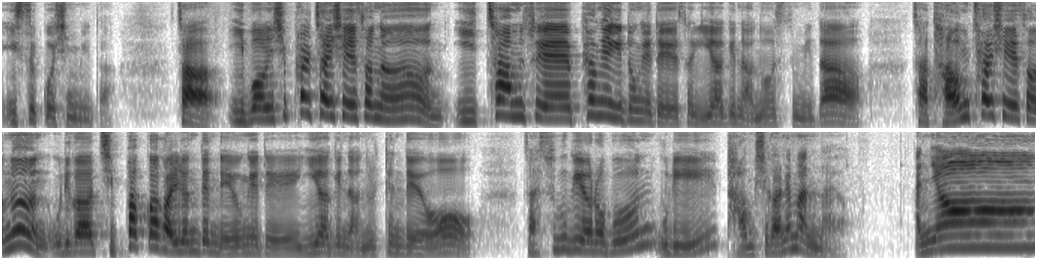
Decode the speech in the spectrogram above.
있을 것입니다. 자, 이번 18차 시에서는 2차 함수의 평행 이동에 대해서 이야기 나누었습니다. 자, 다음 차시에서는 우리가 집합과 관련된 내용에 대해 이야기 나눌 텐데요. 자, 수부기 여러분, 우리 다음 시간에 만나요. 안녕!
